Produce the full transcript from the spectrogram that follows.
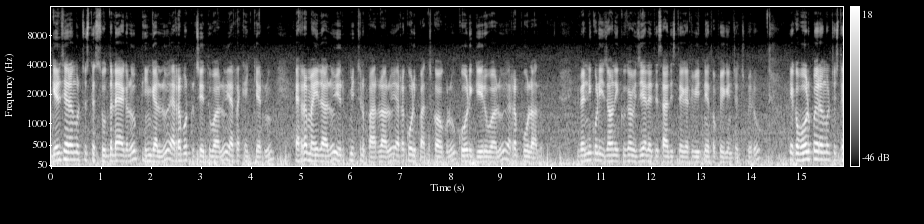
గెలిచే రంగులు చూస్తే శుద్ధ డేగలు పింగళ్ళు ఎర్రబొట్లు చేతువాలు ఎర్ర కెక్కెర్లు ఎర్ర మైలాలు ఎరుపుమిచ్చిన పర్రాలు ఎర్ర కోడి పచ్చకాకులు కోడి గేరువాలు ఎర్ర పూలాలు. ఇవన్నీ కూడా ఈ జాన్ ఎక్కువగా విజయాలు అయితే సాధిస్తే గట్టి వీటిని అయితే ఉపయోగించవచ్చు మీరు. ఇక ఓడిపోయే రంగులు చూస్తే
